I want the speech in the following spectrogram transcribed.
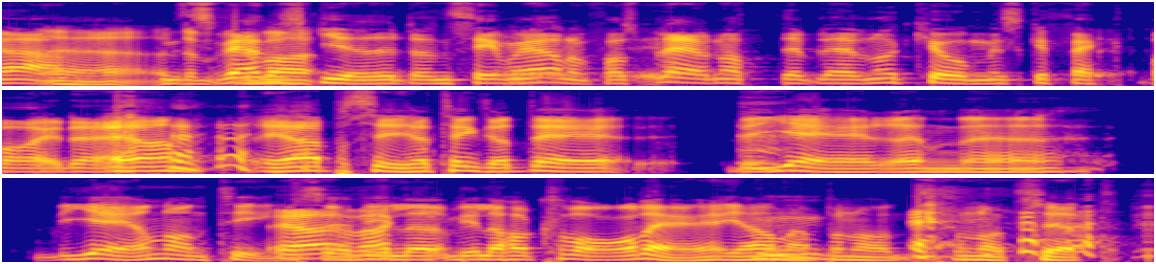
Ja, uh, svenskljuden Simon Gärdenfors blev något, det blev någon komisk effekt bara i det. Ja, ja precis. Jag tänkte att det, det ger en, uh, det ger någonting. Ja, så jag ville, ville, ha kvar det gärna mm. på, något, på något sätt.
